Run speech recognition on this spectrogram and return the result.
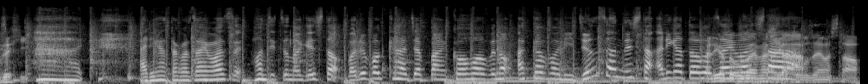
ぜひ。はい。ありがとうございます。本日のゲストボルボカージャパン広報部の赤堀潤さんでした。ありがとうございました。ありがとうございました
